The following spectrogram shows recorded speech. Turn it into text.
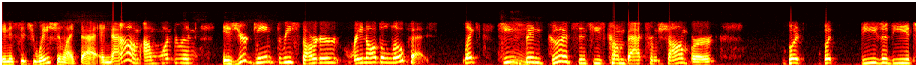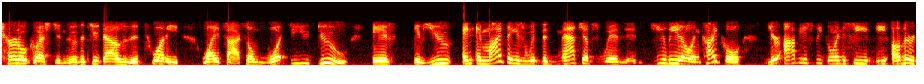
in a situation like that, and now I'm, I'm wondering is your game three starter Reynaldo Lopez? Like he's hmm. been good since he's come back from Schaumburg, but these are the eternal questions with the 2020 White Sox on what do you do if if you and, and my thing is with the matchups with Giolito and Keuchel, you're obviously going to see the other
